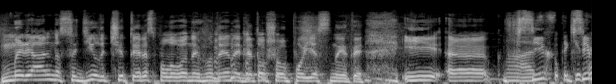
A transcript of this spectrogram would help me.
Ми реально сиділи 4,5 години для того, щоб пояснити. І е, Клас, всіх всі.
